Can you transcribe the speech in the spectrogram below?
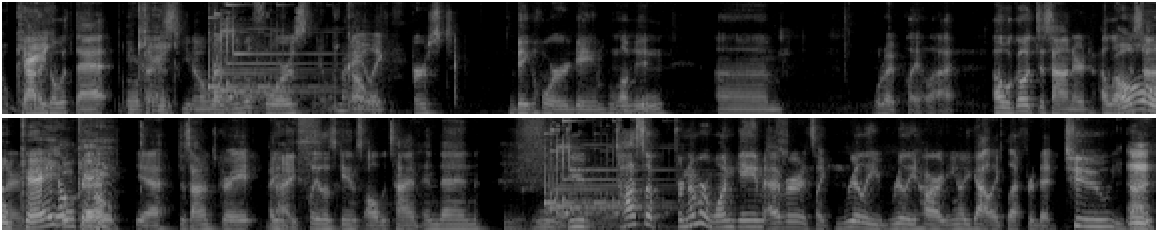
Okay. Gotta go with that Okay. because you know Resident Evil 4 is my go. like first big horror game. Love it. Um, what do I play a lot? Oh, we'll go with Dishonored. I love Oh, Dishonored. okay, okay. Okay. Yeah, Dishonored's great. I Nice. play those games all the time. And then, Dude, toss up for number one game ever. It's like really, really hard. You know, you got like Left 4 Dead 2. You got Mm.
